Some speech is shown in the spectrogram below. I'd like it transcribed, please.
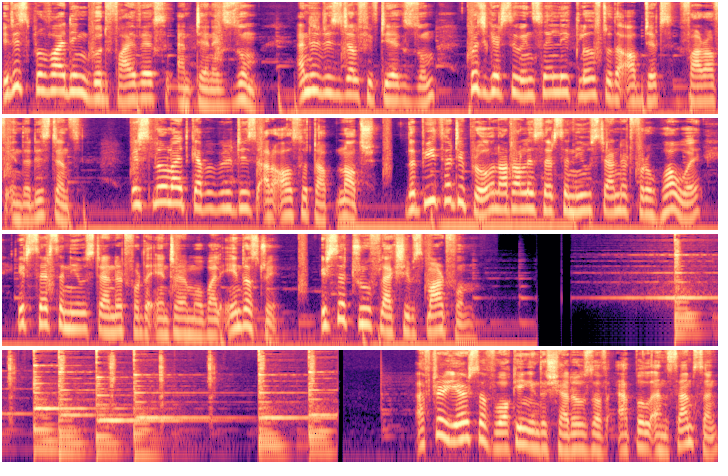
It is providing good 5x and 10x zoom and a digital 50x zoom which gets you insanely close to the objects far off in the distance. Its low light capabilities are also top notch. The P30 Pro not only sets a new standard for Huawei, it sets a new standard for the entire mobile industry. It's a true flagship smartphone. After years of walking in the shadows of Apple and Samsung,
